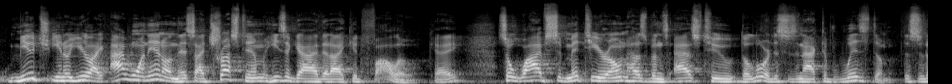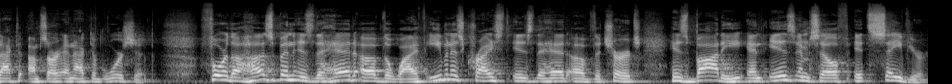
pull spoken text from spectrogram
you know, you're like, I want in on this. I trust him. He's a guy that I could follow. Okay? So, wives, submit to your own husbands as to the Lord. This is an act of wisdom. This is an act, of, I'm sorry, an act of worship. For the husband is the head of the wife, even as Christ is the head of the church, his body, and is himself its Savior.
